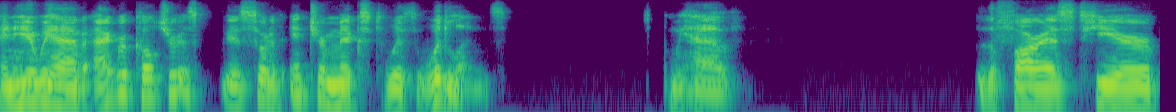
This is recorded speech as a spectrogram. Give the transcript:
And here we have agriculture is, is sort of intermixed with woodlands. We have the forest here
